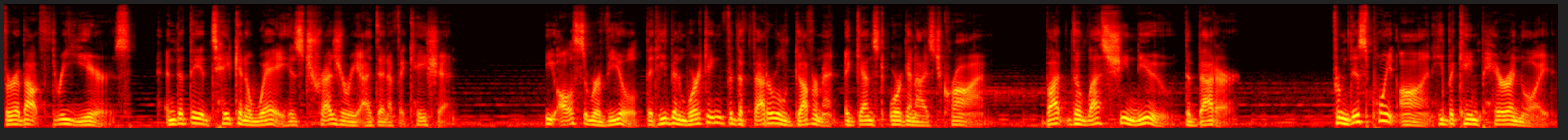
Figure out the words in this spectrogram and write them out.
for about three years, and that they had taken away his treasury identification. He also revealed that he'd been working for the federal government against organized crime, but the less she knew, the better. From this point on, he became paranoid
